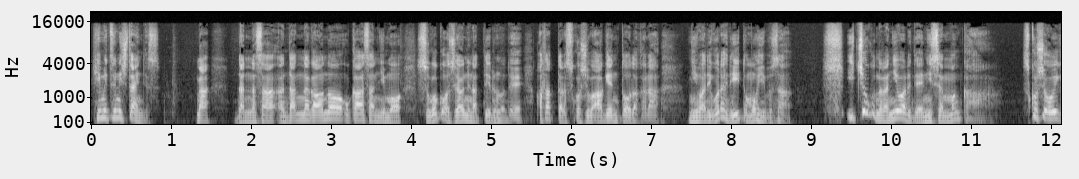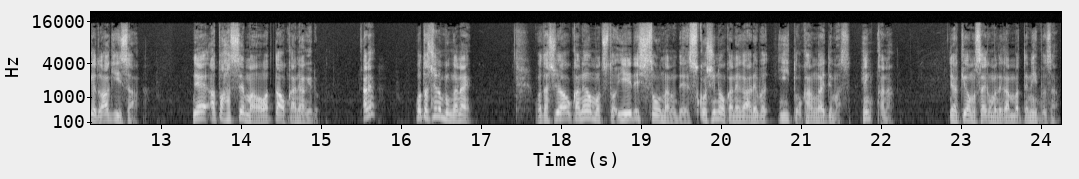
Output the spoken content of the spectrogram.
秘密にしたいんです。まあ旦那さん旦那側のお母さんにもすごくお世話になっているので当たったら少しはあげんとだから2割ぐらいでいいと思うひぶさん。1億なら2割で2000万か。少し多いけどアギーさであと8000万終わったらお金あげる。あれ？私の分がない。私はお金を持つと家出しそうなので少しのお金があればいいと考えてます。変かな？いや今日も最後まで頑張ってねイプさん。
